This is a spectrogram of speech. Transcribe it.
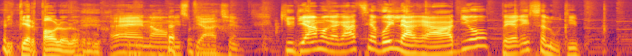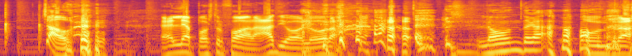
di Pierpaolo Longo. Eh no, mi spiace. Chiudiamo ragazzi, a voi la radio per i saluti. Ciao! L apostrofo a radio allora. Londra. Ondra.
